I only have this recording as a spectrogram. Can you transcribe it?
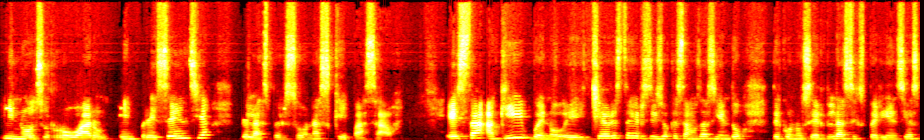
y nos robaron en presencia de las personas que pasaban. Está aquí, bueno, eh, chévere este ejercicio que estamos haciendo de conocer las experiencias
